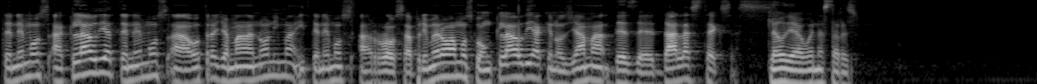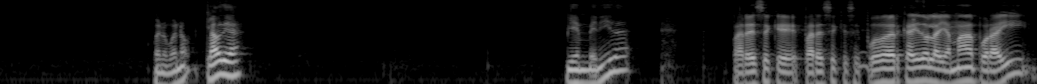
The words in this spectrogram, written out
tenemos a Claudia, tenemos a otra llamada anónima y tenemos a Rosa. Primero vamos con Claudia que nos llama desde Dallas, Texas. Claudia, buenas tardes. Bueno, bueno, Claudia. Bienvenida. Parece que, parece que se pudo haber caído la llamada por ahí.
